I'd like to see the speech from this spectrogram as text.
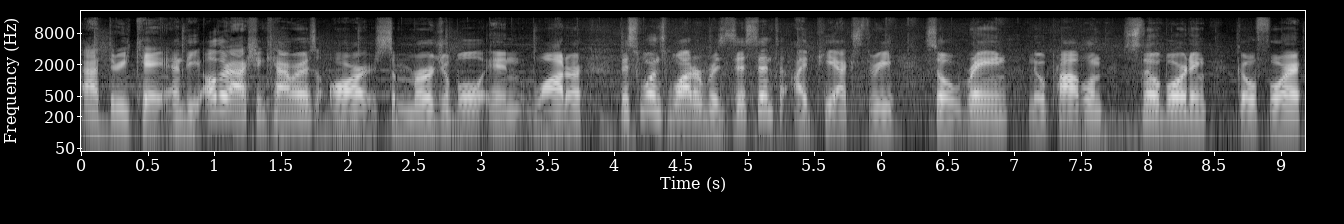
at 3K and the other action cameras are submergible in water. This one's water resistant, IPX3, so rain, no problem. Snowboarding, go for it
